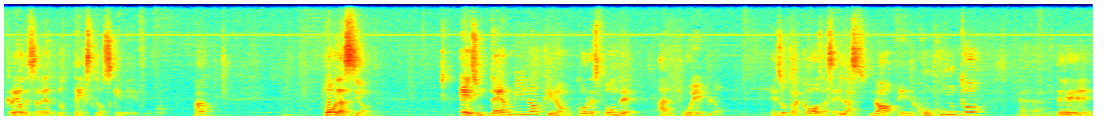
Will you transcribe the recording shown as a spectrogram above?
creo de saber los textos que lee Foucault. ¿Ah? Población. Es un término que no corresponde al pueblo. Es otra cosa. Es no, el conjunto eh, de, eh,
